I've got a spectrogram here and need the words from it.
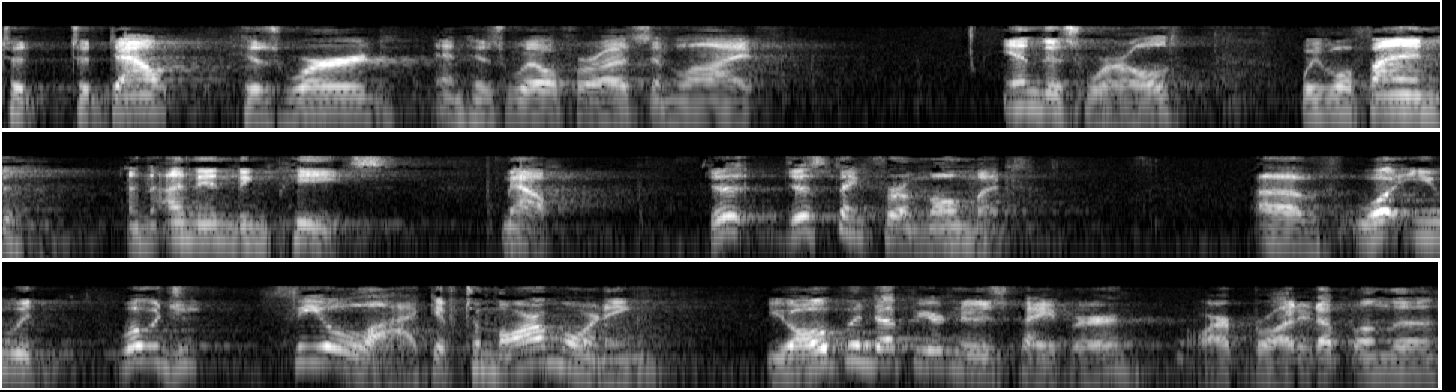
to, to doubt His Word and His will for us in life. In this world, we will find an unending peace. Now, just, just think for a moment of what you would, what would you feel like if tomorrow morning you opened up your newspaper or brought it up on the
